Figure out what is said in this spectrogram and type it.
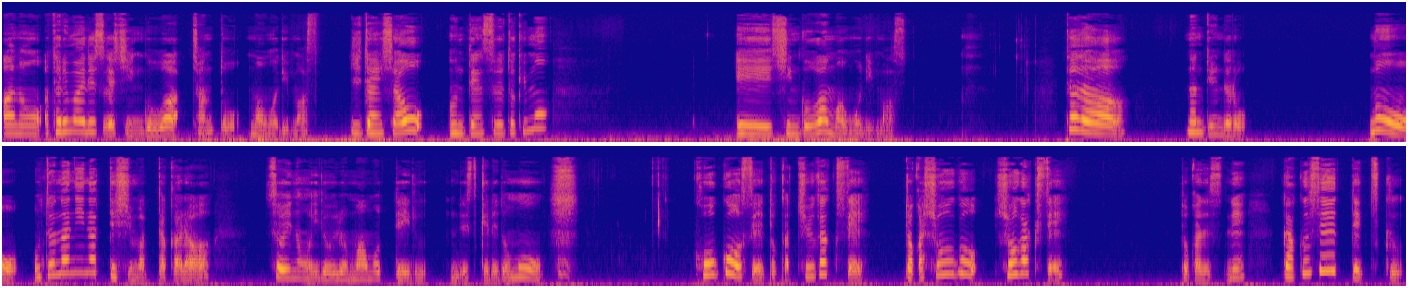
あの、当たり前ですが信号はちゃんと守ります。自転車を運転する時も、えー、信号は守ります。ただ、なんて言うんだろう。もう大人になってしまったから、そういうのをいろいろ守っているんですけれども、高校生とか中学生とか小、小学生？とかですね、学生ってつく、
